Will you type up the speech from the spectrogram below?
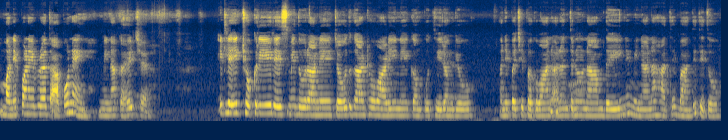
મને પણ એ વ્રત આપો ને, મીના કહે છે. એટલે એક છોકરીએ રેશમી દોરાને, ચૌદ ગાંઠો વાળીને કંકુથી રંગ્યો અને પછી ભગવાન અનંતનું નામ દઈને મીનાના હાથે બાંધી દીધો.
